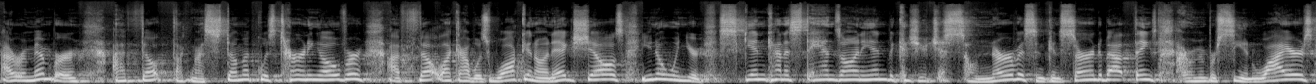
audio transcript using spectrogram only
I remember I felt like my stomach was turning over. I felt like I was walking on eggshells. You know, when your skin kind of stands on end because you're just so nervous and concerned about things. I remember seeing wires,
